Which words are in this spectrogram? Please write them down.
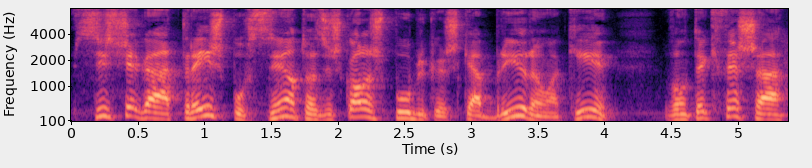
Se chegar a 3%, as escolas públicas que abriram aqui vão ter que fechar.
